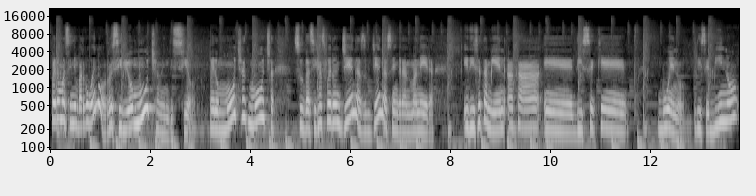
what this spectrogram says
pero más sin embargo, bueno, recibió mucha bendición, pero muchas, muchas. Sus vasijas fueron llenas, llenas en gran manera. Y dice también acá, eh, dice que, bueno, dice, vino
